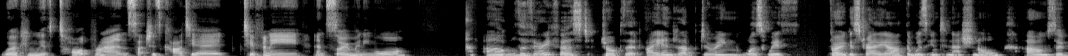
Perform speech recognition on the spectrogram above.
working with top brands such as Cartier, Tiffany, and so many more? Uh, well, the very first job that I ended up doing was with Vogue Australia, that was international. Um, so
